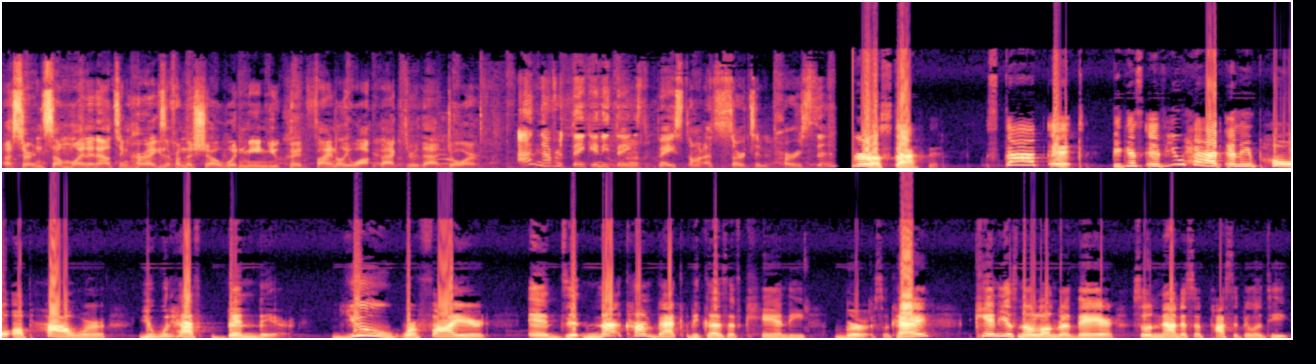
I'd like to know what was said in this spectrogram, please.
a certain someone announcing her exit from the show would mean you could finally walk back through that door. I never think anything's based on a certain person. Girl, stop it. Stop it. Because if you had any pull or power, you would have been there. You were fired and did not come back because of Kandi Burruss, okay? Kandi is no longer there, so now there's a possibility.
